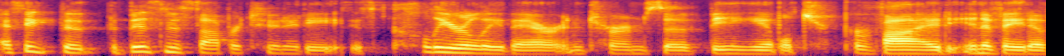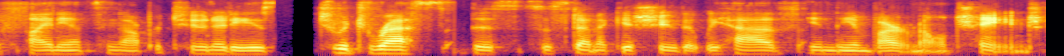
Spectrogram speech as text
I think that the business opportunity is clearly there in terms of being able to provide innovative financing opportunities to address this systemic issue that we have in the environmental change.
